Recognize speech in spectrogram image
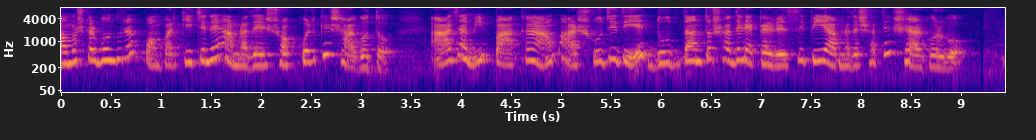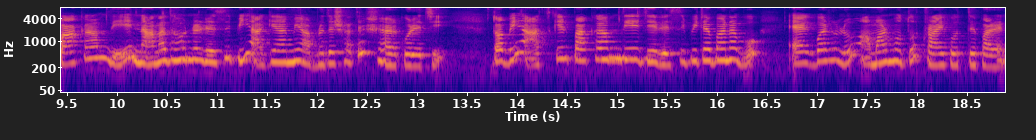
নমস্কার বন্ধুরা, পম্পার কিচেনে আপনাদের সকলকে স্বাগত। আজ আমি পাকা আম আর সুজি দিয়ে দুর্দান্ত স্বাদের একটা রেসিপি আপনাদের সাথে শেয়ার করব। পাকা আম দিয়ে নানা ধরনের রেসিপি আগে আমি আপনাদের সাথে শেয়ার করেছি। তবে আজকের পাকা আম দিয়ে যে রেসিপিটা বানাবো, একবার হলো আমার মতো ট্রাই করতে পারেন।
